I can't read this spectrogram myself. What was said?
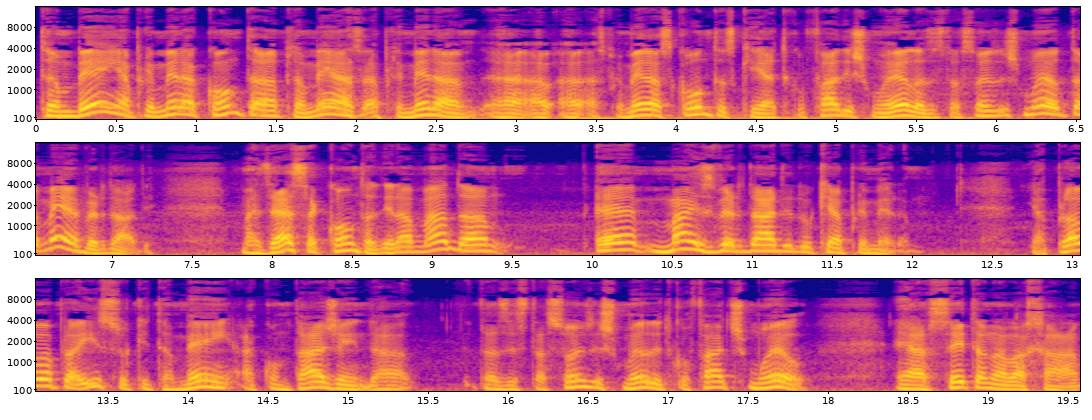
também a primeira conta, também a, a primeira, a, a, as primeiras contas que é a Tkufá de Shmuel, as estações de Shmuel, também é verdade. Mas essa conta de Ravada é mais verdade do que a primeira. E a prova para isso que também a contagem da, das estações de Shmuel, de Tkufá de Shmuel, é aceita na Lachá,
